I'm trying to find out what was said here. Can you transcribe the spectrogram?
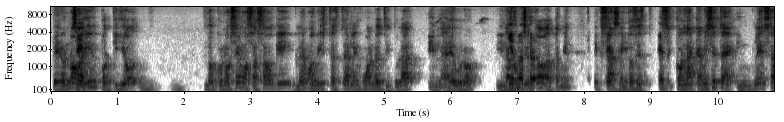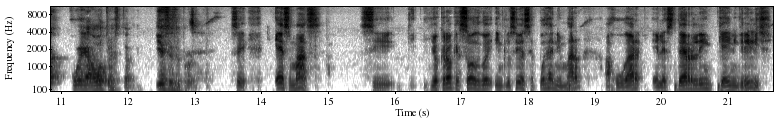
pero no a ir porque yo lo conocemos a Southgate, lo hemos visto a Sterling jugando de titular en la Euro y la rompió toda también. Exacto, entonces con la camiseta inglesa juega otro Sterling y ese es el problema. Sí, es más, si yo creo que Southgate inclusive se puede animar a jugar el Sterling Kane Grealish,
